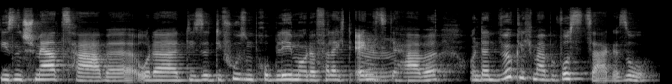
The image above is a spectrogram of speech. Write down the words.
diesen Schmerz habe oder diese diffusen Probleme oder vielleicht Ängste mhm. habe und dann wirklich mal bewusst sage, so,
